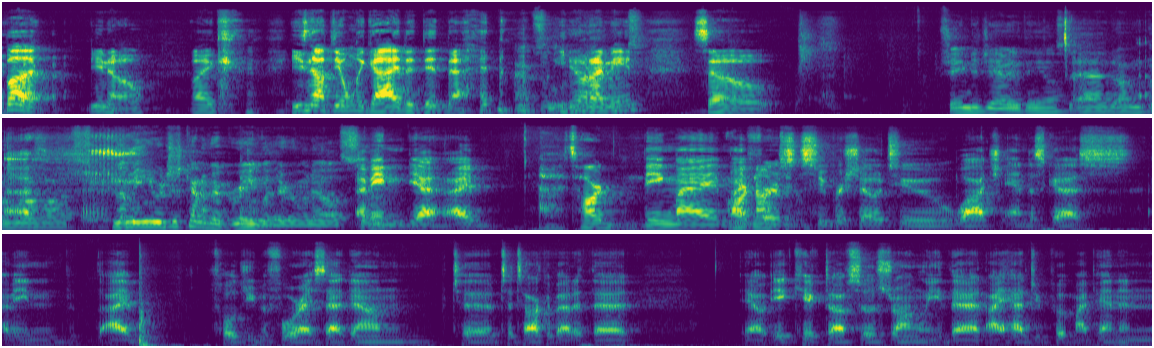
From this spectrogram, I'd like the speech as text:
But you know like he's not the only guy that did that Absolutely you know what i mean so Shane, did you have anything else to add on overall thoughts? 'Cause, I mean, you were just kind of agreeing with everyone else. I mean, yeah, I uh, it's hard being my my Hard first super show to watch and discuss. I mean, I told you before I sat down to to talk about it that you know it kicked off so strongly that I had to put my pen and,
